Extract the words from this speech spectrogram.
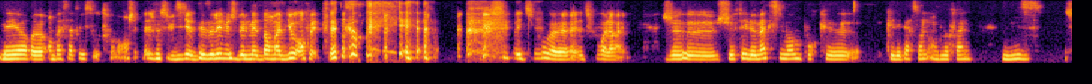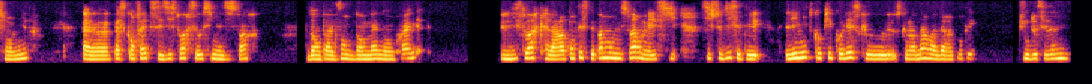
meilleure ambassadrice autrement. Je, je, me suis dit, désolée, mais je vais le mettre dans ma bio en fait. D'accord. et du, coup, du coup, voilà, je, je, fais le maximum pour que, que les personnes anglophones lisent son livre euh, parce qu'en fait, ces histoires, c'est aussi mes histoires. Dans, par exemple, dans Men Don't Cry, l'histoire qu'elle a racontée, c'était pas mon histoire, mais si, si je te dis, c'était limite copier-coller ce que, ce que ma mère m'avait raconté d'une de ses amies.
